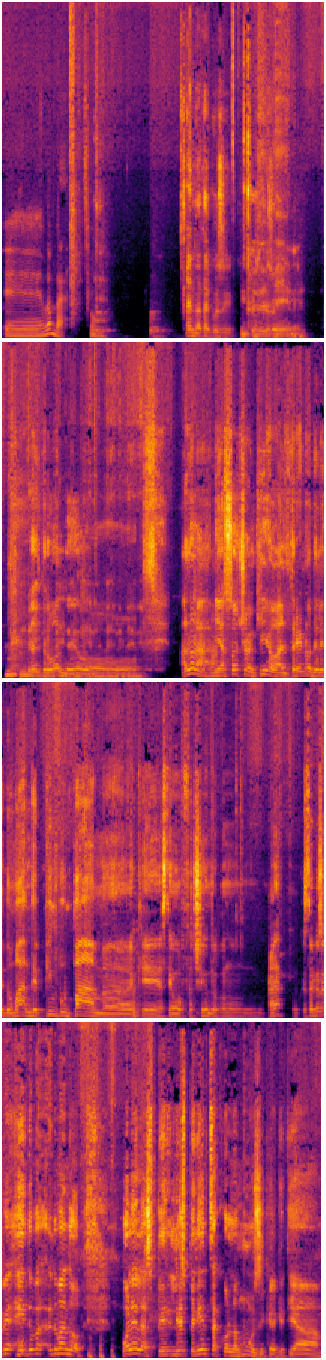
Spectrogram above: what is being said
Eh, vabbè, insomma. È andata così. D'altronde, oh. Allora esatto. mi associo anch'io al treno delle domande pim pum pam eh, che stiamo facendo con, un, eh, con questa cosa qui e domando qual è l'esperienza con la musica che ti ha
